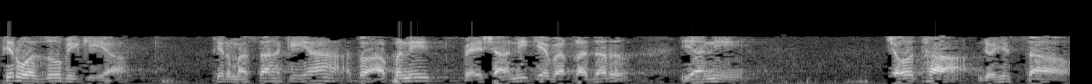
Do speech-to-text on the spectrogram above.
پھر وضو بھی کیا، پھر مسح کیا، تو اپنی پیشانی کے بقدر یعنی چوتھا جو حصہ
